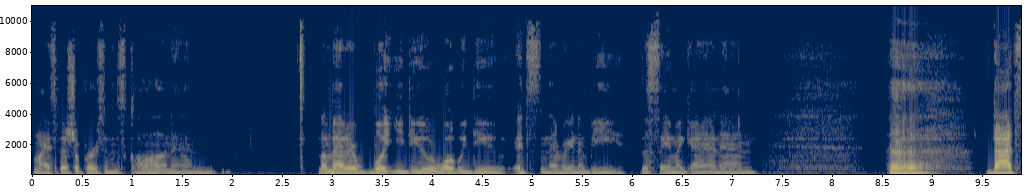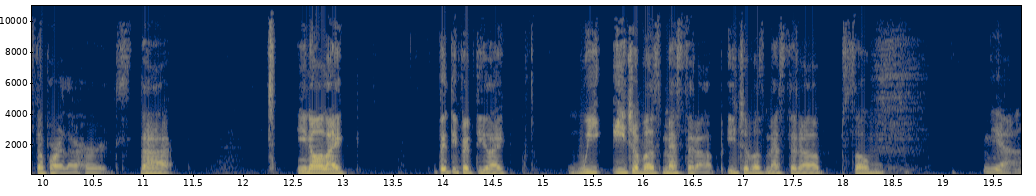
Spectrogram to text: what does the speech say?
my special person is gone, and no matter what you do or what we do, it's never gonna be the same again. And that's the part that hurts. That you know, like 50-50, like we each of us messed it up. Each of us messed it up. Some Yeah.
